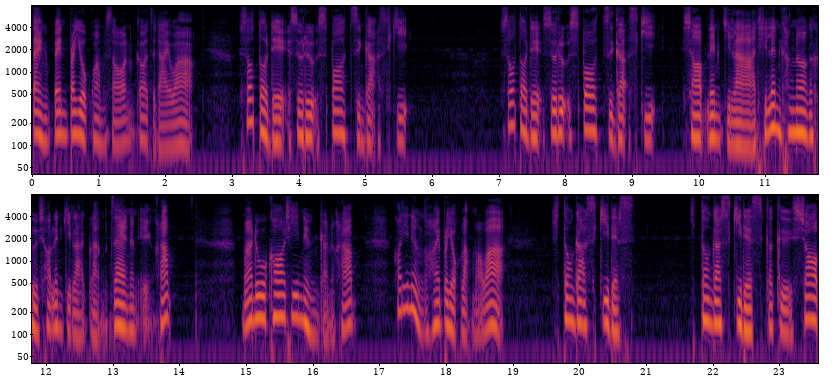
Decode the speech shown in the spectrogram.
แต่งเป็นประโยคความซ้อนก็จะได้ว่า外でするスポーツが好き 外でするスポーツが好きชอบเล่นกีฬาที่เล่นข้างนอกก็คือชอบเล่นกีฬากลางแจ้งนั่นเองครับ มาดูข้อที่ 1 กันครับ ข้อที่1เขาให้ประโยคหลักมาว่าฮิโตกะสกิเดสฮิโตกะสกิเดสก็คือชอบ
